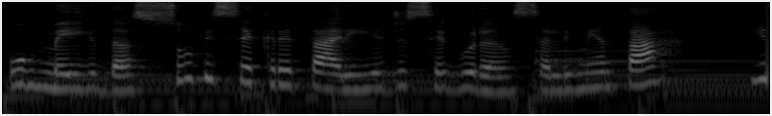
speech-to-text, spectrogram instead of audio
por meio da Subsecretaria de Segurança Alimentar e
